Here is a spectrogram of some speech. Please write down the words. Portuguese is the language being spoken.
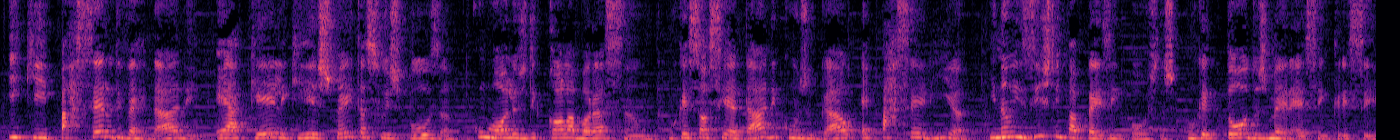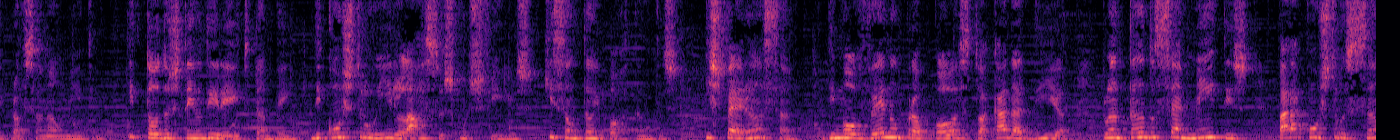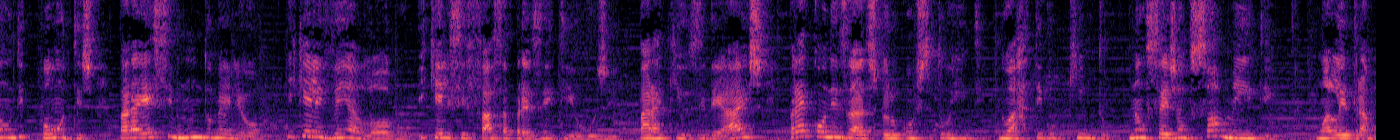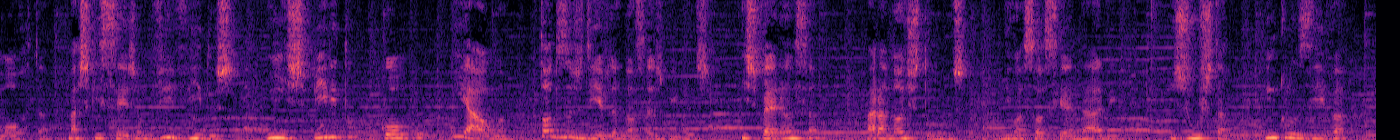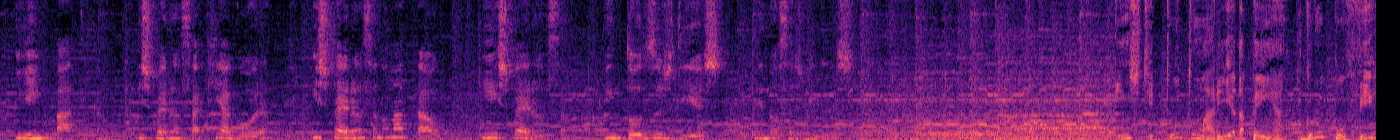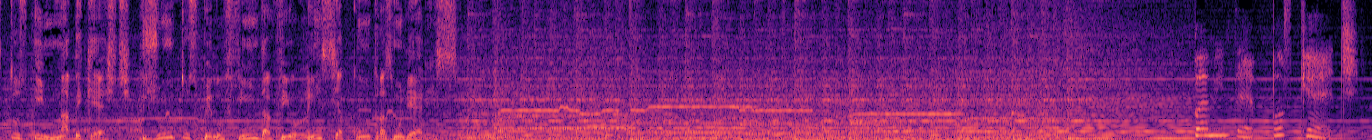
e que parceiro de verdade é aquele que respeita a sua esposa com olhos de colaboração, porque sociedade conjugal é parceria e não existem papéis impostos, porque todos merecem crescer profissionalmente e todos têm o direito também de construir laços com os filhos, que são tão importantes. Esperança de mover num propósito a cada dia, plantando sementes para a construção de pontes para esse mundo melhor e que ele venha logo e que ele se faça presente hoje, para que os ideais preconizados pelo Constituinte no artigo 5 não sejam somente uma letra morta, mas que sejam vividos em espírito, corpo e alma todos os dias das nossas vidas. Esperança para nós todos de uma sociedade justa, inclusiva e empática esperança aqui e agora, esperança no Natal e esperança em todos os dias de nossas vidas. Instituto Maria da Penha, Grupo Virtus e Nabecast, juntos pelo fim da violência contra as mulheres. Pamité Basquete.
